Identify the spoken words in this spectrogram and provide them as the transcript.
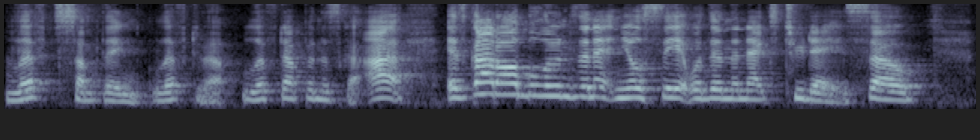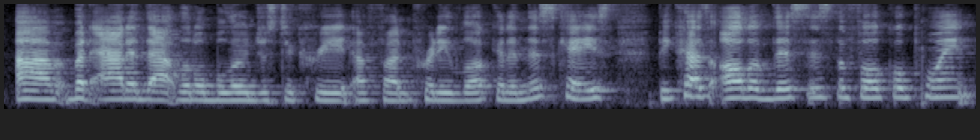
lift something, lift up, lift up in the sky. I, it's got all balloons in it and you'll see it within the next two days. So, um, but added that little balloon just to create a fun, pretty look. And in this case, because all of this is the focal point,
